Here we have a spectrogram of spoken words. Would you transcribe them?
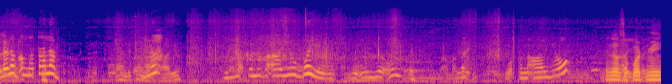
Alalab, ang matalab. Wala. Wala pa nakaayo ba yung buuya oy. Wala pa naayo. Hello, support me.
